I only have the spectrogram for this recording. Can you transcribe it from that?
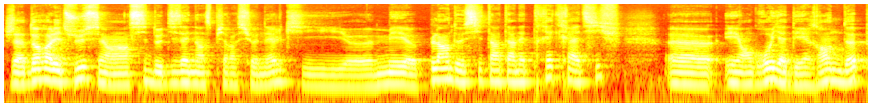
J'adore aller dessus. C'est un site de design inspirationnel qui euh, met euh, plein de sites internet très créatifs. Euh, et en gros, il y a des round-up.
